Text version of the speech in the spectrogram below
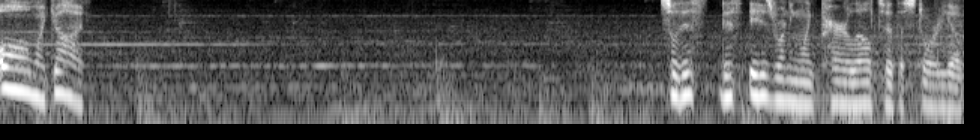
Oh my god. So this this is running like parallel to the story of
